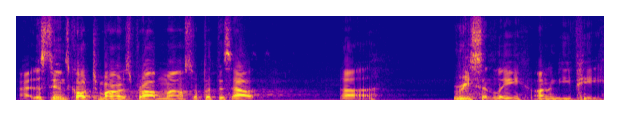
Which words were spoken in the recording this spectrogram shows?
All right, this tune's called Tomorrow's Problem. I also put this out uh, recently on an E EP.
